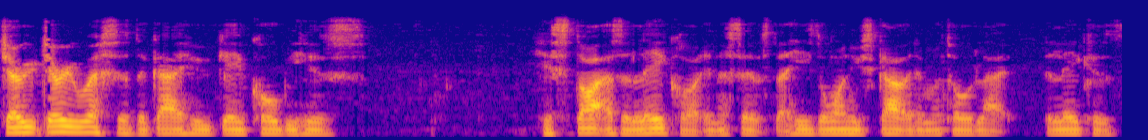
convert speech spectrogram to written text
Jerry Jerry West is the guy who gave Kobe his his start as a Laker in a sense that he's the one who scouted him and told like the Lakers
